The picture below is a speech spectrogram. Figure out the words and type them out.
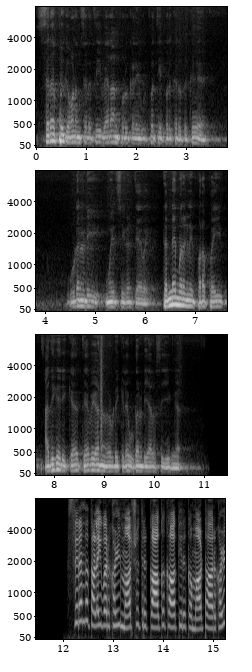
சிறப்பு கவனம் செலுத்தி வேளாண் பொருட்களை உற்பத்தியை பெருக்கிறதுக்கு உடனடி முயற்சிகள் தேவை. தென்னை மரங்களின் பரப்பை அதிகரிக்க தேவையான நடவடிக்கைகளை உடனடியாக செய்யுங்க. சிறந்த தலைவர்கள் மாற்றத்திற்காக காத்திருக்க மாட்டார்கள்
